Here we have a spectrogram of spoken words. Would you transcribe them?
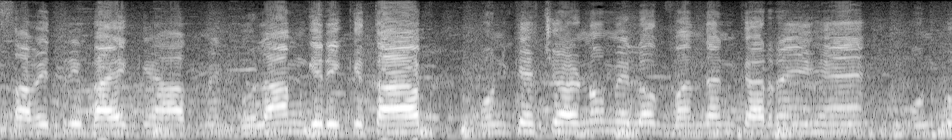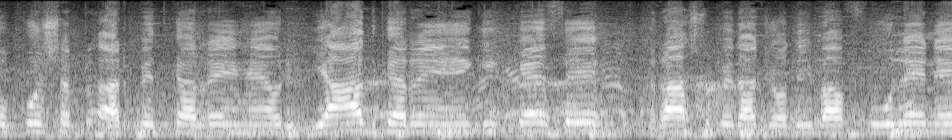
सावित्री बाई के हाथ में गुलामगिरी किताब। उनके चरणों में लोग वंदन कर रहे हैं, उनको पुष्प अर्पित कर रहे हैं और याद कर रहे हैं कि कैसे राष्ट्रपिता ज्योतिबा फूले ने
